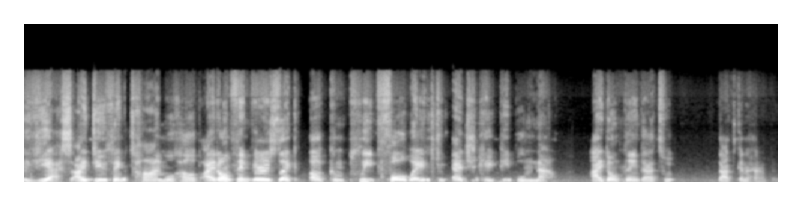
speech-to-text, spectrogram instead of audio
yes i do think time will help. I don't think there's like a complete full way to educate people now. I don't think that's what that's gonna happen.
